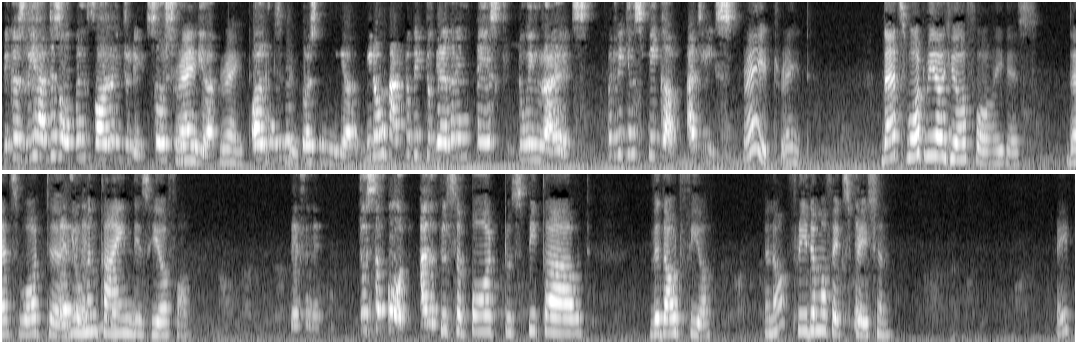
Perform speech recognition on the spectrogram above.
because we have this open forum today, social right media, right. All kinds social media. We don't have to be together in place doing riots, but we can speak up at least. right right. That's what we are here for i guess that's what uh, humankind is here for. Definitely. To support other to support to speak out without fear you know freedom of expression. Right?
